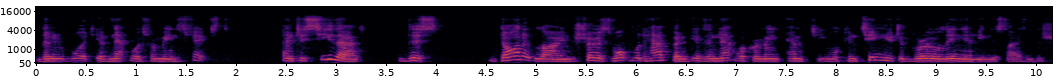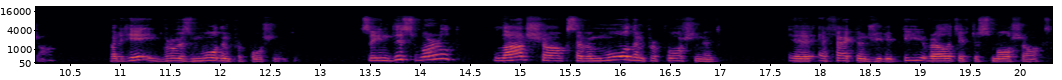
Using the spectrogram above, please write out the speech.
than it would if networks remains fixed. And to see that, this dotted line shows what would happen if the network remained empty. It will continue to grow linearly in the size of the shock. But here it grows more than proportionately. So in this world, large shocks have a more than proportionate uh, effect on GDP relative to small shocks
